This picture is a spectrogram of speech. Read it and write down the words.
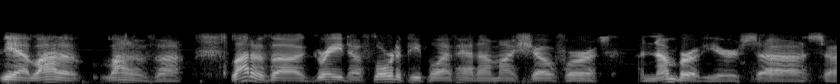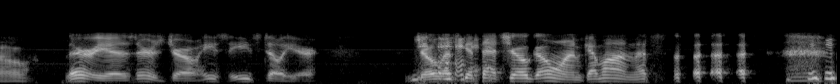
Yeah, a lot of lot of uh lot of uh great uh, Florida people I've had on my show for a number of years. Uh so there he is. There's Joe. He's he's still here. Joe, let's get that show going. Come on, let's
